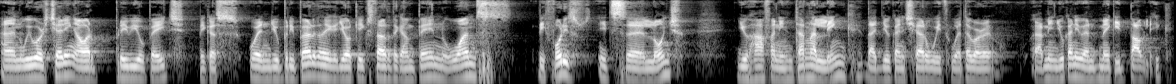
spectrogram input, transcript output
and we were sharing our preview page because when you prepare the, your Kickstarter campaign, once before its, its uh, launch, you have an internal link that you can share with whatever. I mean, you can even make it public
